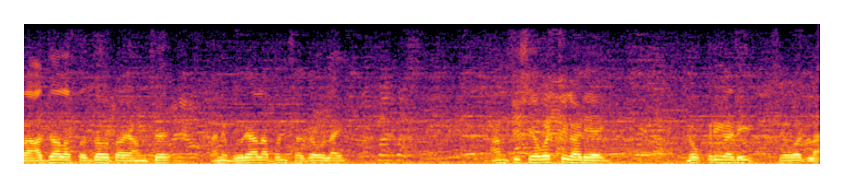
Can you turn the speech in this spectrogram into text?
राजाला सजवत आहे आमचे आणि भुऱ्याला पण सजवलाय. आमची शेवटची गाडी आहे. नोकरी गाडी शेवटला.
